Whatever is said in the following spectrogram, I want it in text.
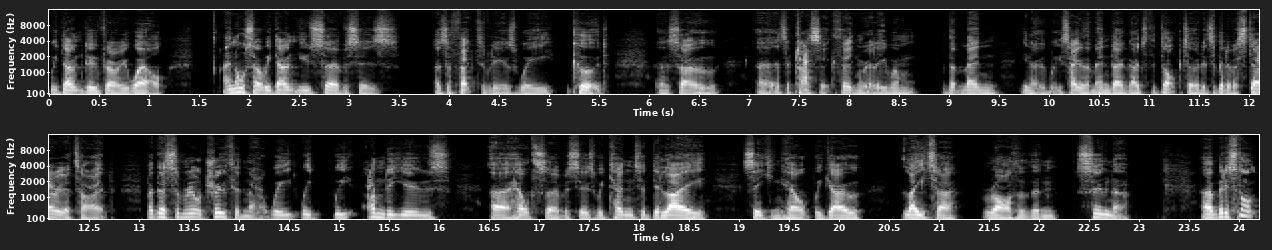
we don't do very well. And also, we don't use services as effectively as we could. So uh, it's a classic thing, really, when that men, you know, we say that men don't go to the doctor, and it's a bit of a stereotype, but there's some real truth in that. We we we underuse uh, health services. We tend to delay seeking help. We go later rather than sooner. Uh, but it's not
